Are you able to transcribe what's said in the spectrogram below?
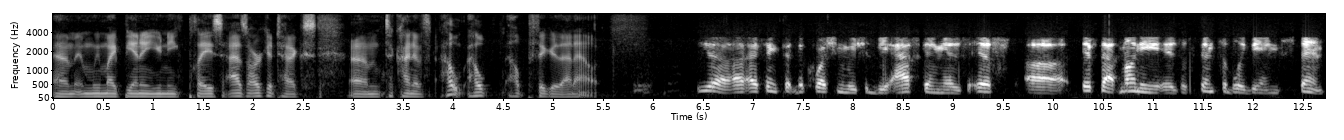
Um, and we might be in a unique place as architects to kind of help help help figure that out. Yeah, I think that the question we should be asking is if uh, if that money is ostensibly being spent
